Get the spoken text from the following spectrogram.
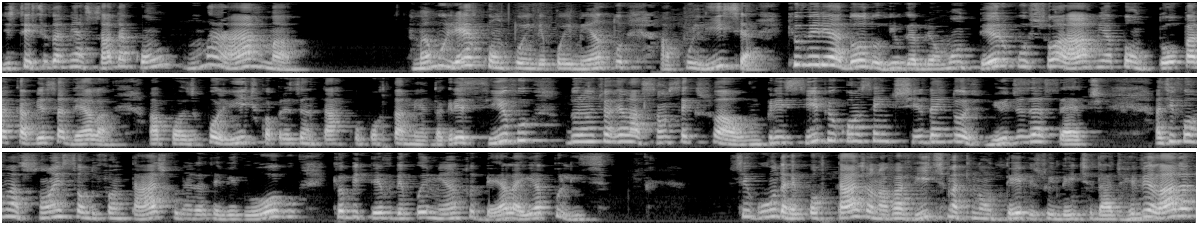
de ter sido ameaçada com uma arma Uma mulher contou em depoimento à polícia que o vereador do Rio, Gabriel Monteiro, puxou a arma e apontou para a cabeça dela, após o político apresentar comportamento agressivo durante a relação sexual, em princípio consentida em 2017. As informações são do Fantástico, né, da TV Globo, que obteve o depoimento dela e a polícia. Segundo a reportagem, a nova vítima, que não teve sua identidade revelada,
